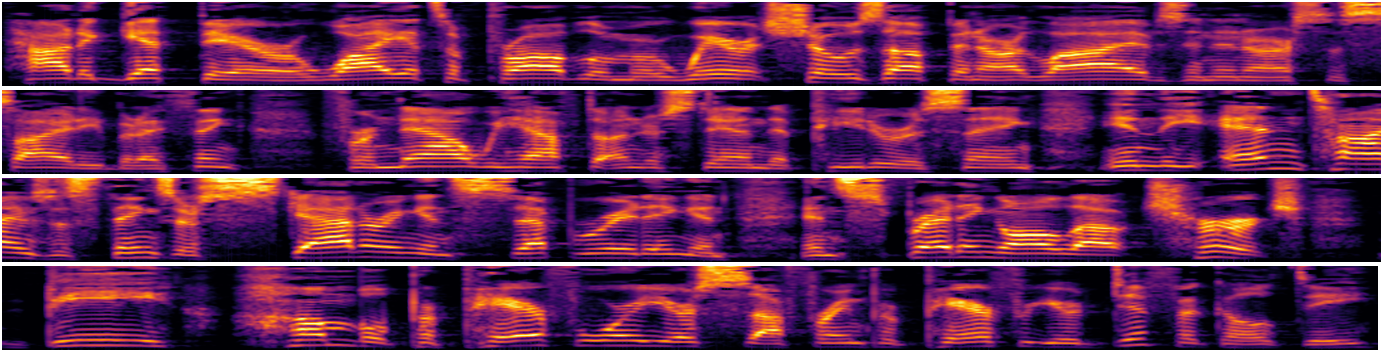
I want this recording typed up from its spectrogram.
how to get there or why it's a problem or where it shows up in our lives and in our society. But I think for now we have to understand that Peter is saying in the end times as things are scattering and separating and, and spreading all out church, be humble. Prepare for your suffering. Prepare for your difficulty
